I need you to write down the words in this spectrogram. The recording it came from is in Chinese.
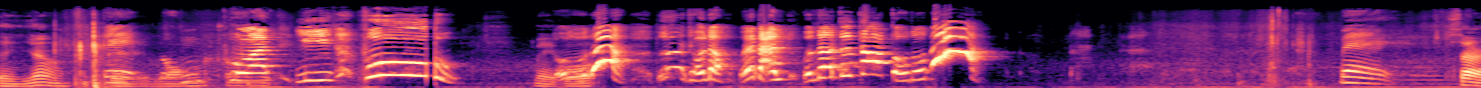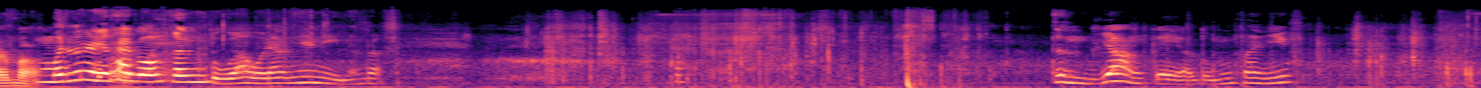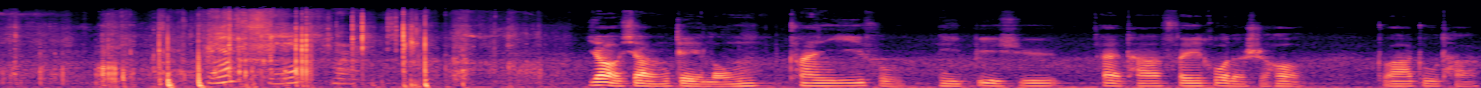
怎样给龙龙穿衣服。美国哒，这是球的，我要打，我要这这抖抖哒。对，塞尔玛我这里太多分读了，我要念里面的。怎样给龙穿衣服？要想给龙穿衣服，你必须在它飞过的时候抓住它。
